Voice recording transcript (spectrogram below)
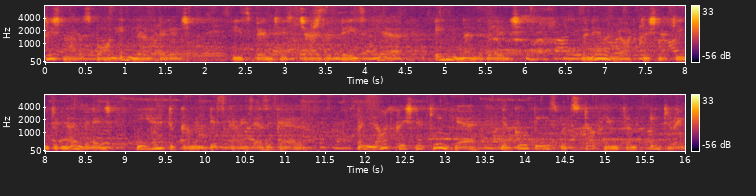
Krishna was born in Nand village. He spent his childhood days here in Nand village. Whenever Lord Krishna came to Nand village, he had to come in disguise as a girl. When Lord Krishna came here, the gopis would stop him from entering,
